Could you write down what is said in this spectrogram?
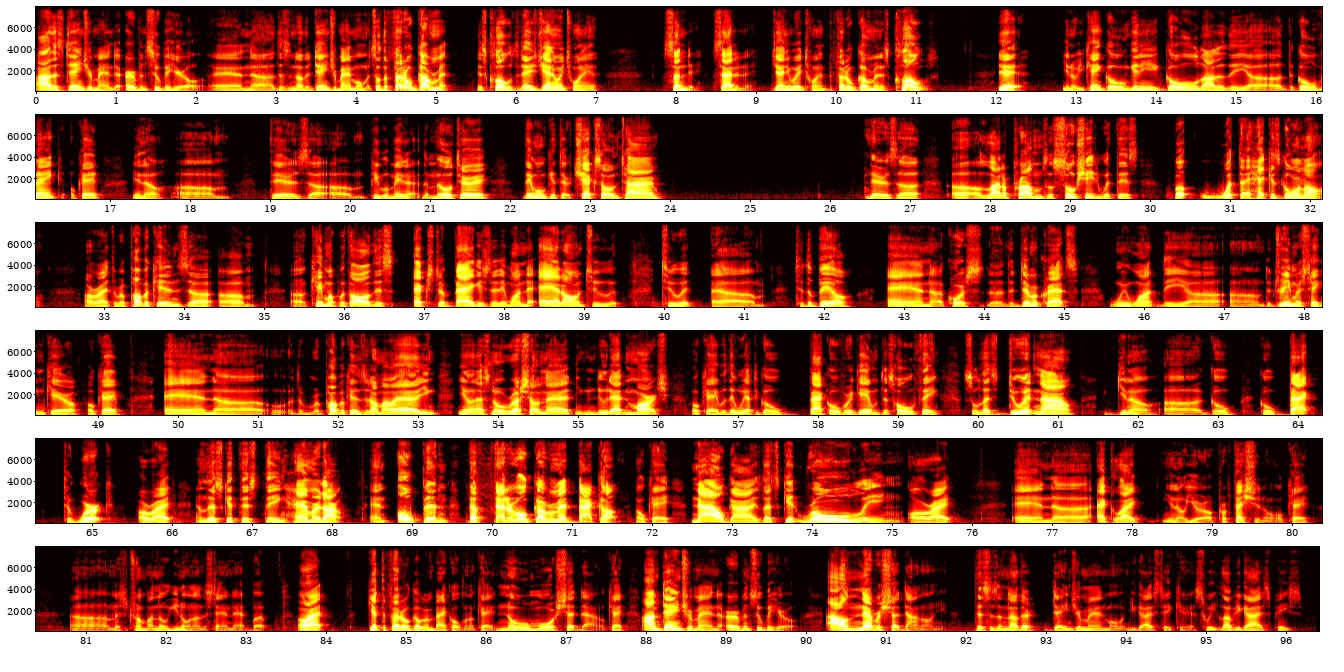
Ah, this Danger Man, the urban superhero. And uh, this is another Danger Man moment. So the federal government is closed. Today is January 20th, Sunday, Saturday, January 20th. The federal government is closed. Yeah. You know, you can't go and get any gold out of the uh, the gold bank, okay? You know, um, there's uh, um, people, may not, the military, they won't get their checks on time. There's uh, uh, a lot of problems associated with this, but what the heck is going on? All right, the Republicans uh, um, uh, came up with all this extra baggage that they wanted to add on to it, to it, um, to the bill, and uh, of course the, Democrats. We want the uh, um, the Dreamers taken care of, okay? And uh, the Republicans are talking about, well, you, you know, that's no rush on that. You can do that in March okay? But then we have to go back over again with this whole thing. So let's do it now. You know, uh, go go back to work, all right? And let's get this thing hammered out and open the federal government back up, okay? Now, guys, let's get rolling, all right? And uh, act like, you know, you're a professional, okay? Uh, Mr. Trump, I know you don't understand that, but all right. Get the federal government back open, okay? No more shutdown, okay? I'm Danger Man, the urban superhero. I'll never shut down on you. This is another Danger Man moment. You guys take care. Sweet. Love you guys. Peace.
